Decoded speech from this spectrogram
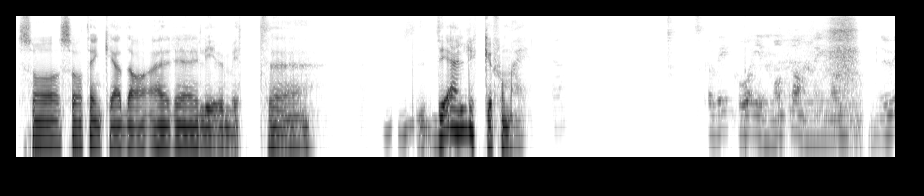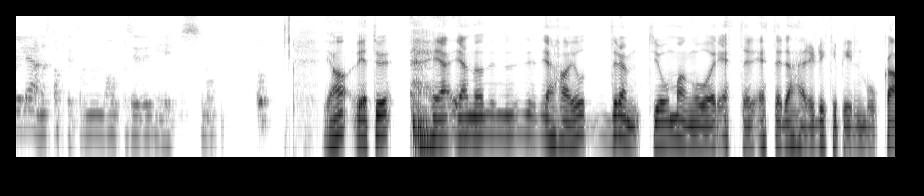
så, så tenker jeg da er eh, livet mitt eh, Det er lykke for meg skal vi gå inn mot landing. Du vil gjerne snakke litt om holdt på å si, ditt livsmotto. Ja, vet du, jeg, jeg, jeg, har jo drømt jo mange år etter, etter det her Lykkepilen-boka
